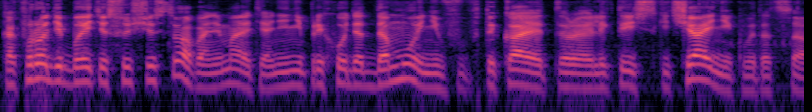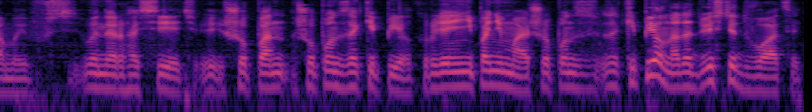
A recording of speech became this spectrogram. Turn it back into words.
как вроде бы эти существа, понимаете, они не приходят домой, не втыкают электрический чайник в этот самый, в энергосеть, чтобы он, чтоб он закипел. Вроде они не понимают, чтобы он закипел, надо 220,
